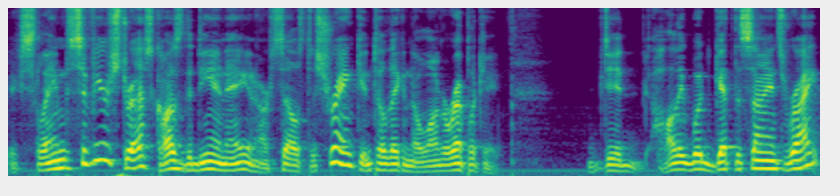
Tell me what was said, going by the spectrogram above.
exclaimed, severe stress caused the DNA in our cells to shrink until they can no longer replicate. Did Hollywood get the science right?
